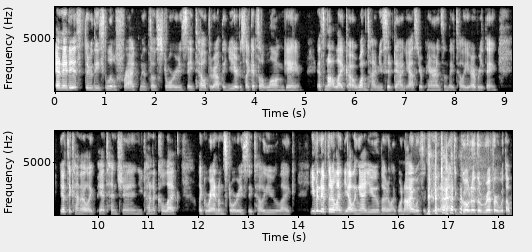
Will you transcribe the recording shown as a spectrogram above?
and it is through these little fragments of stories they tell throughout the years. Like it's a long game. It's not like a one time you sit down, you ask your parents, and they tell you everything. You have to kind of like pay attention. You kind of collect like random stories they tell you. Like even if they're like yelling at you, they're like, "When I was a kid, I had to go to the river with a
